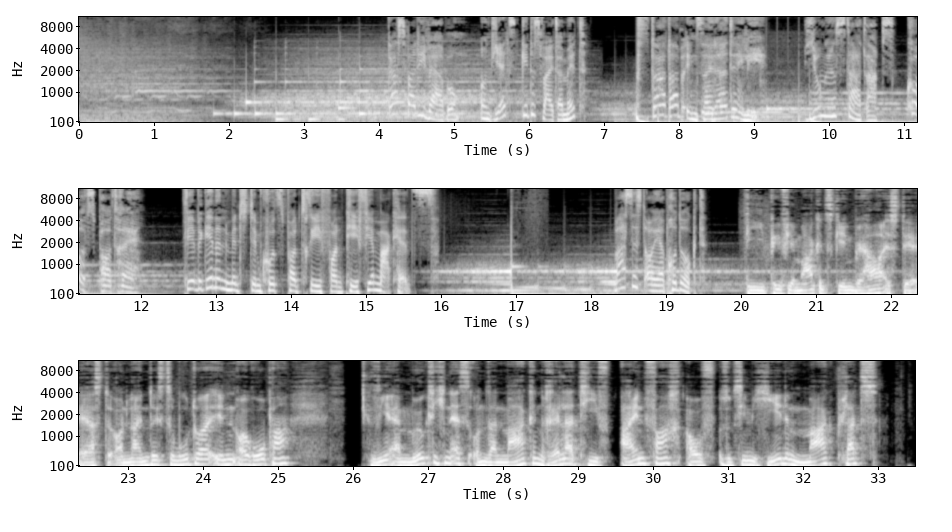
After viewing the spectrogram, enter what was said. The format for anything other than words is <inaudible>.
Werbung. Und jetzt geht es weiter mit Startup Insider Daily. Junge Startups. Kurzporträt. Wir beginnen mit dem Kurzporträt von P4 Markets. Was ist euer Produkt? Die P4 Markets GmbH ist der erste Online-Distributor in Europa. Wir ermöglichen es unseren Marken relativ einfach auf so ziemlich jedem Marktplatz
